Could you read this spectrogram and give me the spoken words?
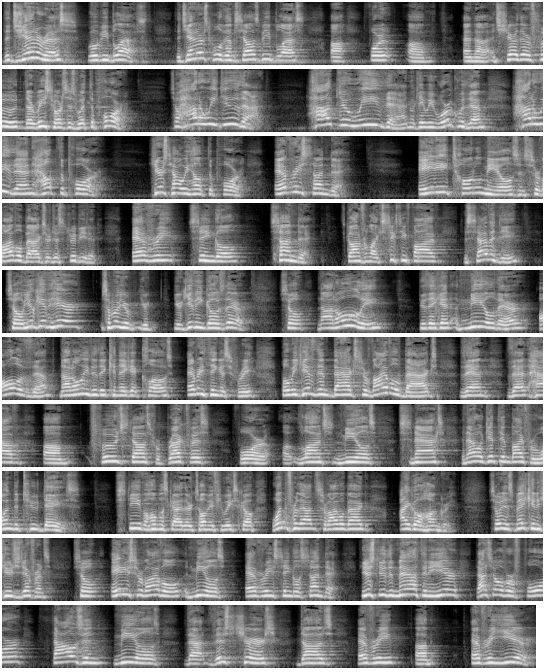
The generous will be blessed. The generous will themselves be blessed uh, for um, and, uh, and share their food, their resources with the poor. So how do we do that? How do we then? Okay, we work with them. How do we then help the poor? Here's how we help the poor. Every Sunday, 80 total meals and survival bags are distributed every single Sunday. It's gone from like 65 to 70. So you give here, some of your, your, your giving goes there. So not only do they get a meal there, all of them, not only do they can they get clothes, everything is free, but we give them bags, survival bags, then that have um, foodstuffs for breakfast, for uh, lunch, meals, snacks, and that'll get them by for one to two days. Steve, a homeless guy there, told me a few weeks ago, wasn't for that survival bag, I go hungry. So it's making a huge difference. So 80 survival meals every single Sunday. You just do the math in a year, that's over 4,000 meals that this church does every, um, every year.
